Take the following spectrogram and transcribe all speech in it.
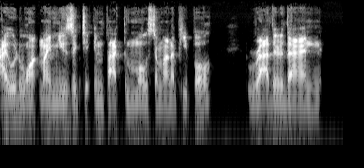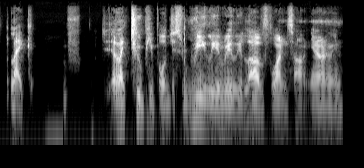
I would want my music to impact the most amount of people rather than like like two people just really, really love one song. You know what I mean?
